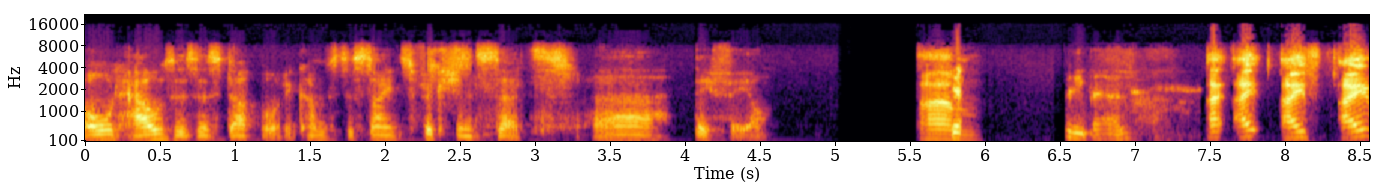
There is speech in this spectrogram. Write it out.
old houses and stuff, but when it comes to science fiction sets, uh, they fail. Um, Pretty bad. I, I, I, I,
